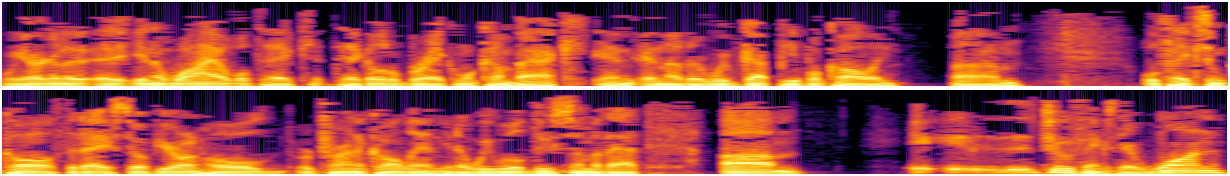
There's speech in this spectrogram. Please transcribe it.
we are gonna uh, in a while we'll take take a little break and we'll come back and another. We've got people calling. Um, we'll take some calls today. So if you're on hold or trying to call in, you know we will do some of that. Um, i- i- two things there. One,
